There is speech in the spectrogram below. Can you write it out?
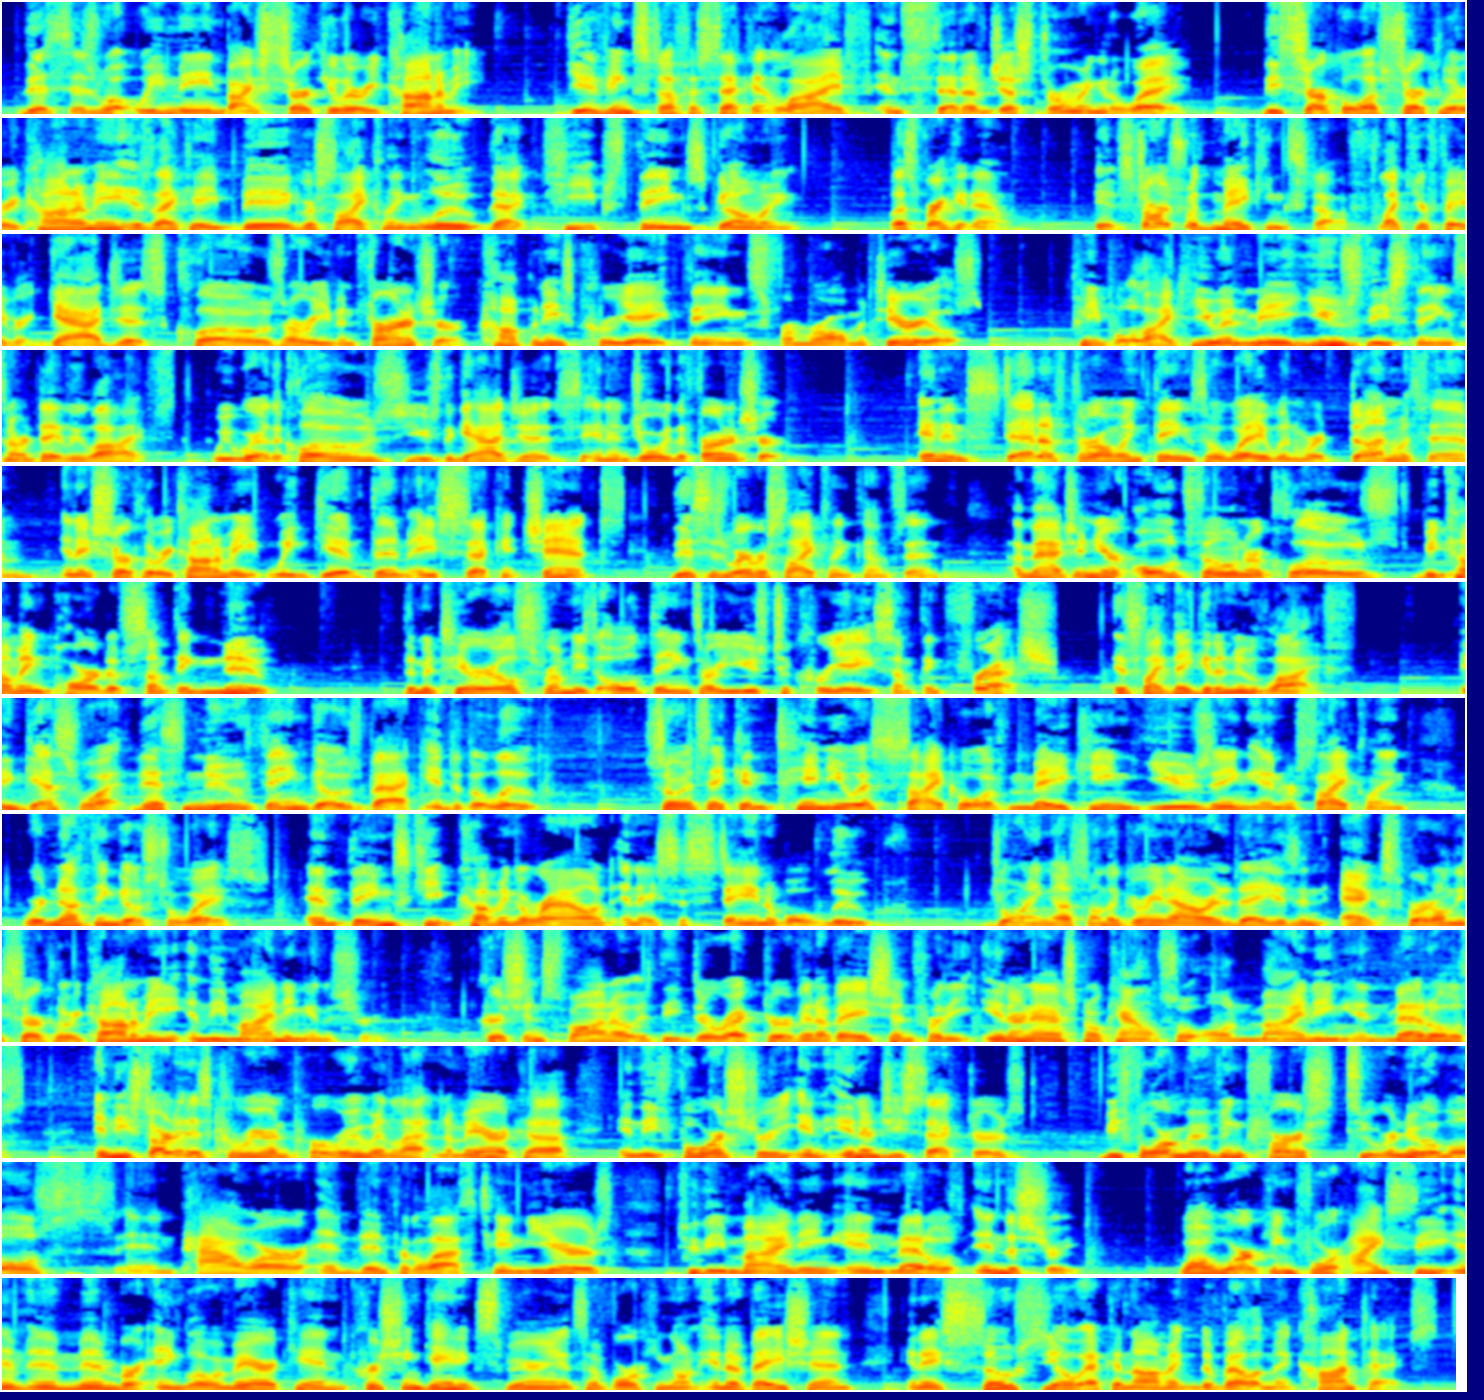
This is what we mean by circular economy giving stuff a second life instead of just throwing it away. The circle of circular economy is like a big recycling loop that keeps things going. Let's break it down. It starts with making stuff, like your favorite gadgets, clothes, or even furniture. Companies create things from raw materials. People like you and me use these things in our daily lives. We wear the clothes, use the gadgets, and enjoy the furniture. And instead of throwing things away when we're done with them, in a circular economy, we give them a second chance. This is where recycling comes in. Imagine your old phone or clothes becoming part of something new. The materials from these old things are used to create something fresh. It's like they get a new life. And guess what? This new thing goes back into the loop. So it's a continuous cycle of making, using, and recycling where nothing goes to waste and things keep coming around in a sustainable loop. Joining us on the Green Hour today is an expert on the circular economy in the mining industry. Christian Spano is the Director of Innovation for the International Council on Mining and Metals, and he started his career in Peru and Latin America in the forestry and energy sectors before moving first to renewables and power, and then for the last 10 years to the mining and metals industry. While working for ICMM member Anglo American, Christian gained experience of working on innovation in a socio-economic development context.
